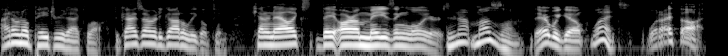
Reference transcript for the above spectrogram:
I don't know Patriot Act law. The guy's already got a legal team. Ken and Alex, they are amazing lawyers. They're not Muslim. There we go. What? What I thought.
